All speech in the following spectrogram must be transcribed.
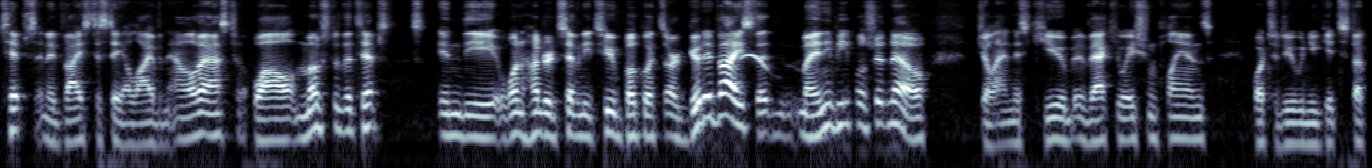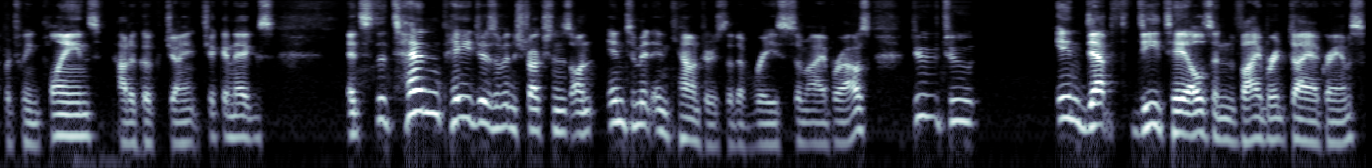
tips and advice to stay alive in Alivast. While most of the tips in the 172 booklets are good advice that many people should know, gelatinous cube evacuation plans, what to do when you get stuck between planes, how to cook giant chicken eggs. It's the 10 pages of instructions on intimate encounters that have raised some eyebrows due to in depth details and vibrant diagrams.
